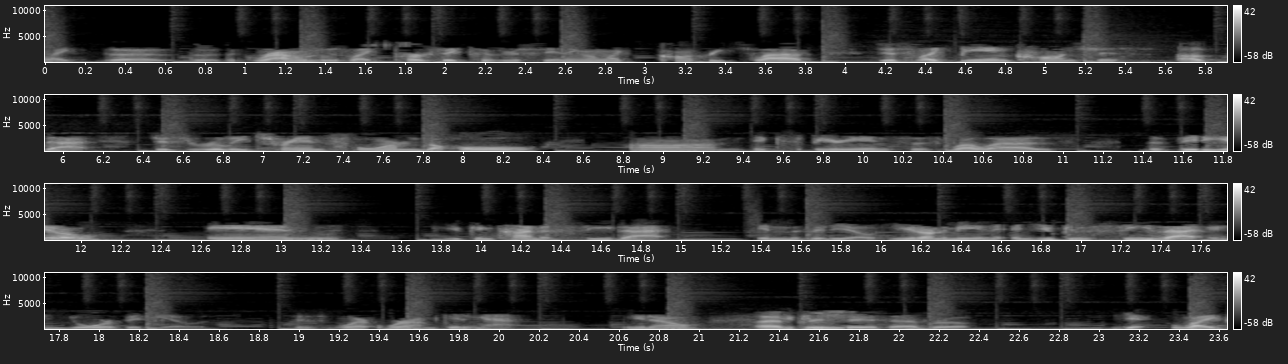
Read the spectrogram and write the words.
like the, the, the ground was like perfect because we are standing on like concrete slab. Just like being conscious of that just really transformed the whole um, experience as well as the video. And you can kind of see that in the video. You know what I mean? And you can see that in your videos is where, where I'm getting at. You know? I You can- appreciate that, bro. Yeah, like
